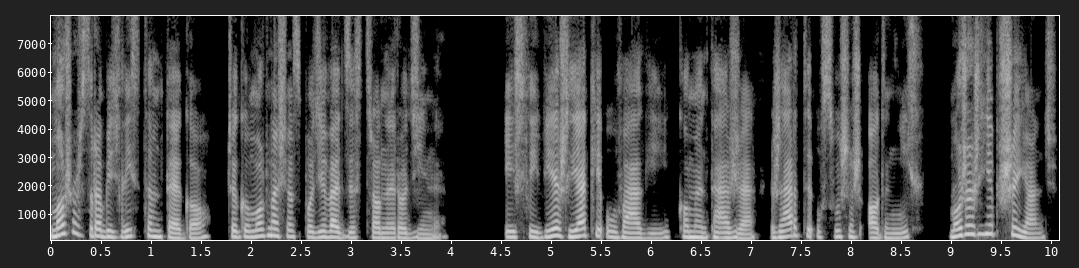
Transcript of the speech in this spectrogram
Możesz zrobić listę tego, czego można się spodziewać ze strony rodziny. Jeśli wiesz, jakie uwagi, komentarze, żarty usłyszysz od nich, możesz je przyjąć,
